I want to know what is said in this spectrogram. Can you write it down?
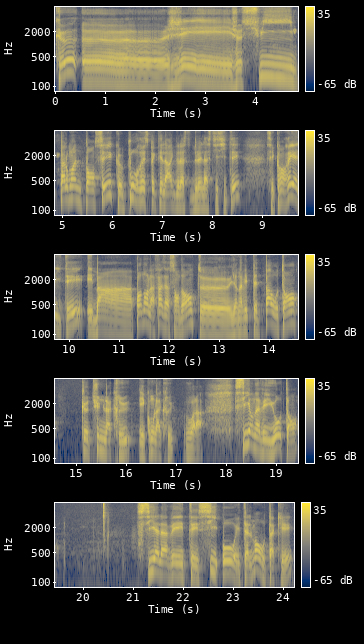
que euh, je suis pas loin de penser que pour respecter la règle de l'élasticité, c'est qu'en réalité, eh ben, pendant la phase ascendante, euh, il n'y en avait peut-être pas autant que tu ne l'as cru et qu'on l'a cru. Voilà. S'il y en avait eu autant, si elle avait été si haut et tellement au taquet,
